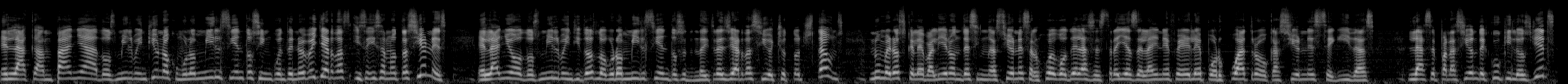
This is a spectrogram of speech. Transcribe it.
En la campaña 2021 acumuló 1.159 yardas y 6 anotaciones. El año 2022 logró 1.173 yardas y 8 touchdowns, números que le valieron designaciones al juego de las estrellas de la NFL por cuatro ocasiones seguidas. La separación de Cook y los Jets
